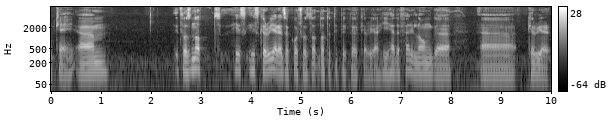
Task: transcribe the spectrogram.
Okay. Um, it was not his his career as a coach was not, not a typical career. He had a very long uh, uh, career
